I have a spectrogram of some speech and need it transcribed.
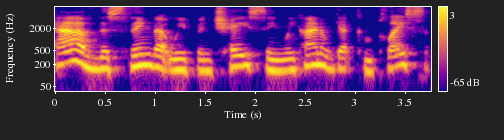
have this thing that we've been chasing we kind of get complacent.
